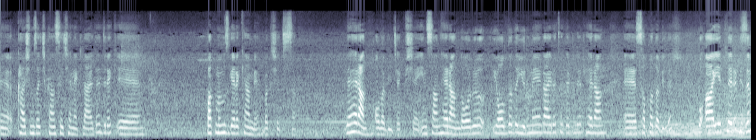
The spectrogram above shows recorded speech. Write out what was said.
e, karşımıza çıkan seçeneklerde direkt e, bakmamız gereken bir bakış açısı ve her an olabilecek bir şey. İnsan her an doğru yolda da yürümeye gayret edebilir, her an e, sapabilir. Bu ayetleri bizim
